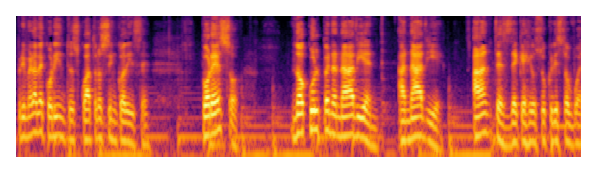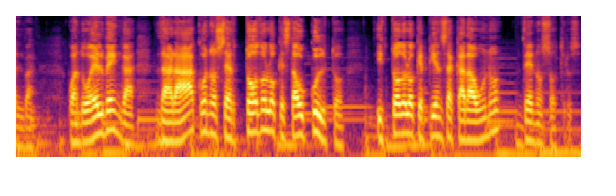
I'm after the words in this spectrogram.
Primera de Corintios 4, 5 dice, por eso, no culpen a nadie, a nadie, antes de que Jesucristo vuelva. Cuando Él venga, dará a conocer todo lo que está oculto y todo lo que piensa cada uno de nosotros.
